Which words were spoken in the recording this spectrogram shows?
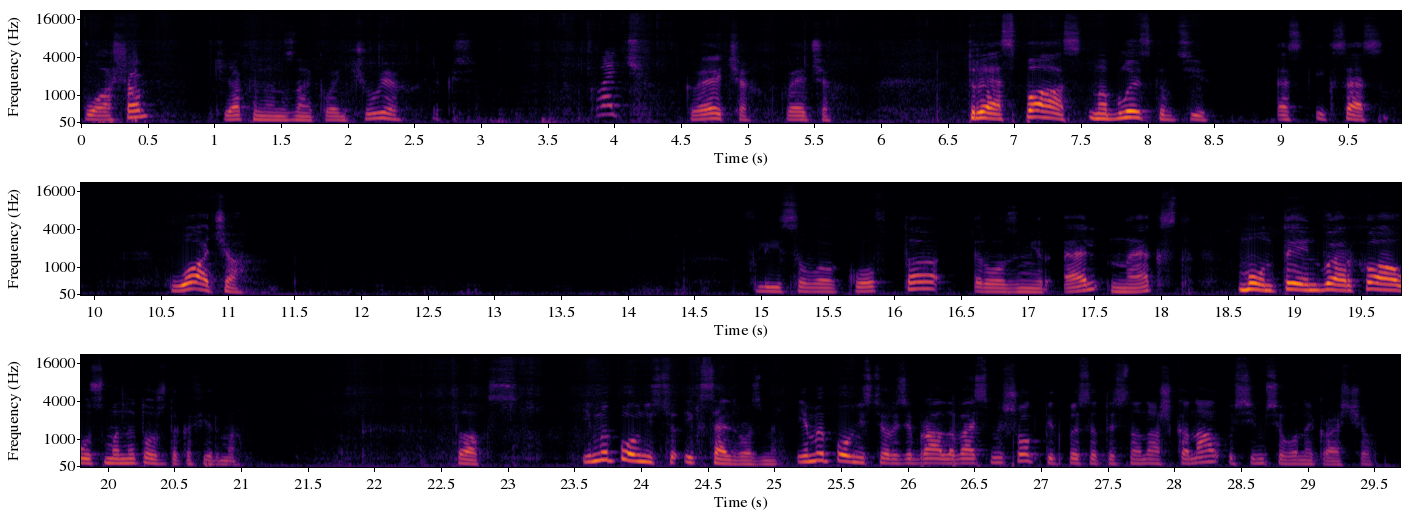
Паша. Чи як він, не знаю, кванчує. Якось. Квач. Квеча, квеча. Треспас на блискавці XS. Квача. Флісова кофта. Розмір L. Next. Mountain Warehouse. У мене теж така фірма. Такс. І ми повністю XL розмір. І ми повністю розібрали весь мішок. Підписуйтесь на наш канал. Усім всього найкращого.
